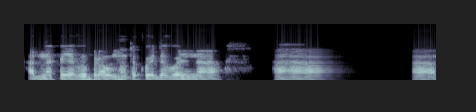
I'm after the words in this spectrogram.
Однако я выбрал, ну, такой довольно а, а,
